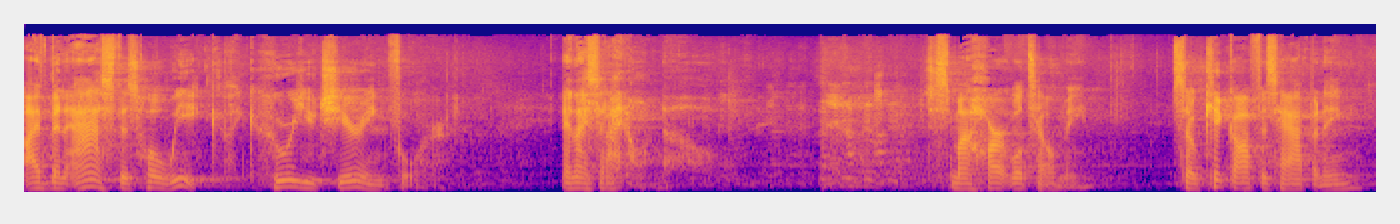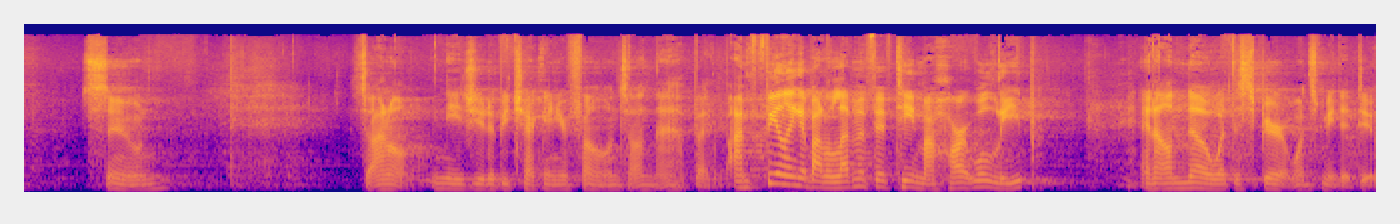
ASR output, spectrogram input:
I've been asked this whole week, like, who are you cheering for? And I said, I don't. My heart will tell me. So kickoff is happening soon. So I don't need you to be checking your phones on that. But I'm feeling about 11:15 my heart will leap and I'll know what the spirit wants me to do.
